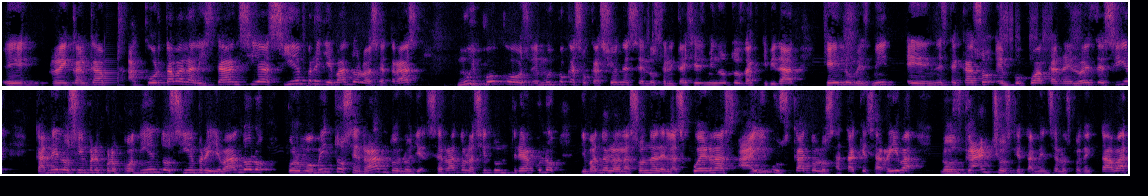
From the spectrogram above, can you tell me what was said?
eh, recalcamos, acortaba la distancia, siempre llevándolo hacia atrás. Muy pocos, en muy pocas ocasiones en los 36 minutos de actividad, Caleb Smith, en este caso, empujó a Canelo. Es decir, Canelo siempre proponiendo, siempre llevándolo, por momentos cerrándolo, cerrándolo, haciendo un triángulo, llevándolo a la zona de las cuerdas, ahí buscando los ataques arriba, los ganchos que también se los conectaba.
